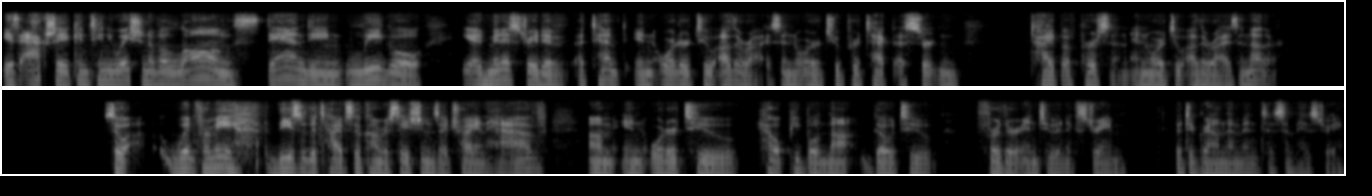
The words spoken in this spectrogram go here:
is actually a continuation of a long standing legal administrative attempt in order to otherize, in order to protect a certain type of person, in order to otherize another. So, uh, when for me, these are the types of conversations I try and have um, in order to help people not go to further into an extreme, but to ground them into some history.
